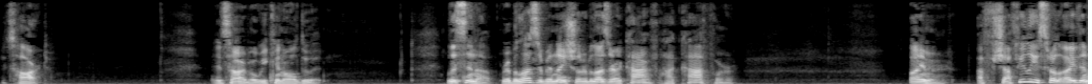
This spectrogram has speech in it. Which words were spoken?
It's hard. It's hard, but we can all do it. Listen up. Rebbe Lazar ben Rebbe Lazar HaKafar, Omer, Shafili Yisrael Oivden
